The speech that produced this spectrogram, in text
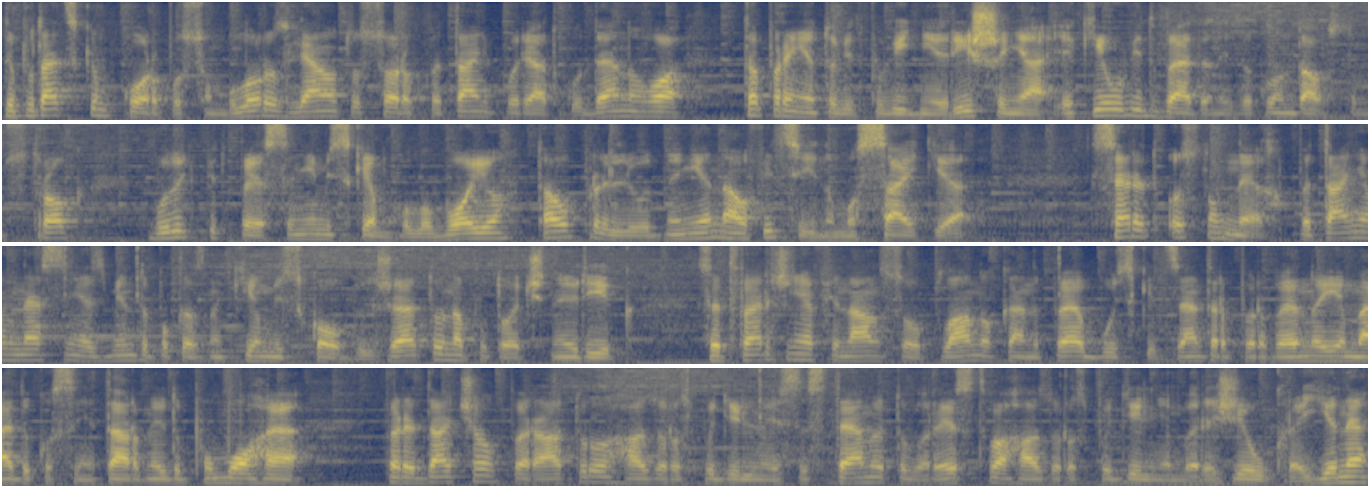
Депутатським корпусом було розглянуто 40 питань порядку денного та прийнято відповідні рішення, які у відведений законодавством строк будуть підписані міським головою та оприлюднені на офіційному сайті. Серед основних питання внесення змін до показників міського бюджету на поточний рік, затвердження фінансового плану КНП Бузький центр первинної медико-санітарної допомоги, передача оператору газорозподільної системи товариства газорозподільні мережі України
